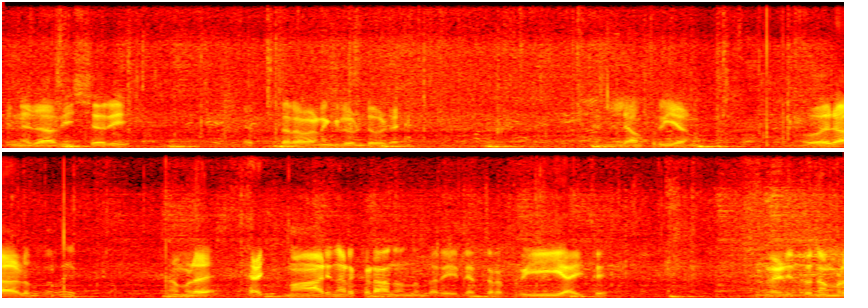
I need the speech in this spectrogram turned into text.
പിന്നെ ഇതാ വിശറി എത്ര വേണമെങ്കിലും ഉണ്ട് ഇവിടെ. എല്ലാം ഫ്രീ ആണ് ഒരാളും നമ്മളെ മാറി നടക്കണമെന്നൊന്നും പറയില്ല. എത്ര ഫ്രീ ആയിട്ട് ഇപ്പോൾ നമ്മൾ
